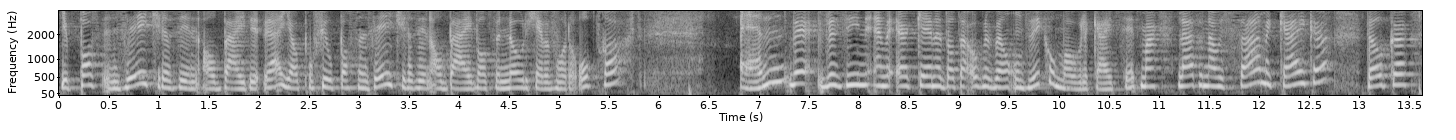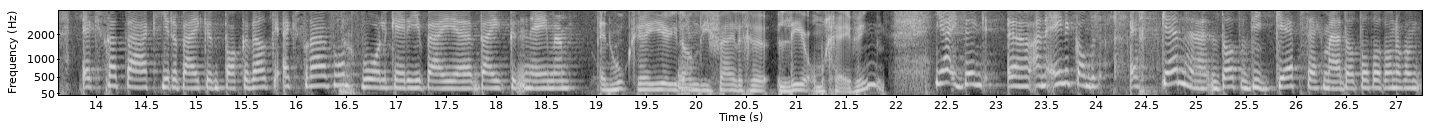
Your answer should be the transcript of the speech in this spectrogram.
je past in zekere zin al bij de. Jouw profiel past in zekere zin al bij wat we nodig hebben voor de opdracht. En we, we zien en we erkennen dat daar ook nog wel ontwikkelmogelijkheid zit. Maar laten we nou eens samen kijken welke extra taken je erbij kunt pakken, welke extra verantwoordelijkheden je bij, uh, bij kunt nemen. En hoe creëer je dan die veilige leeromgeving? Ja, ik denk uh, aan de ene kant dus erkennen dat die gap, zeg maar, dat, dat dan nog een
